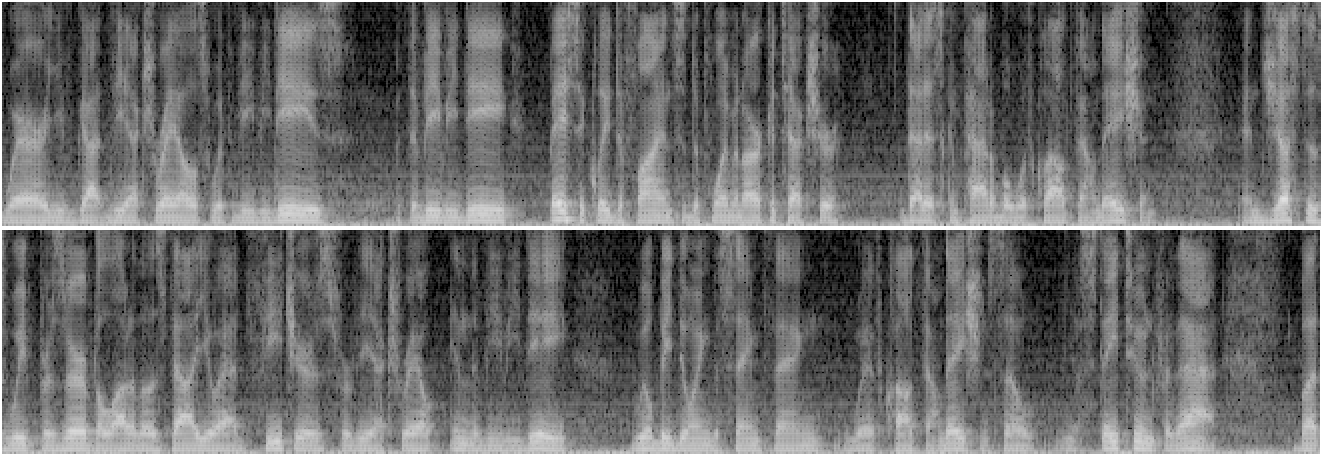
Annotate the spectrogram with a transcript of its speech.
where you've got VxRails with VVDs, but the VVD basically defines the deployment architecture that is compatible with Cloud Foundation. And just as we've preserved a lot of those value add features for VxRail in the VVD, we'll be doing the same thing with Cloud Foundation. So you know, stay tuned for that. But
